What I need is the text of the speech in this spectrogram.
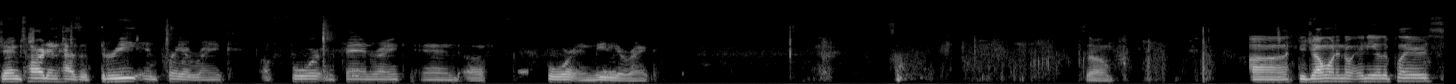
James Harden has a three in player rank, a four in fan rank, and a four in media rank. So, uh, did y'all want to know any other players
